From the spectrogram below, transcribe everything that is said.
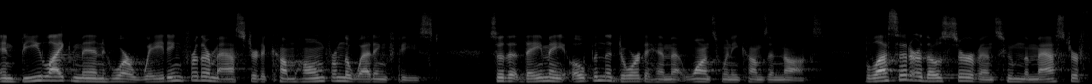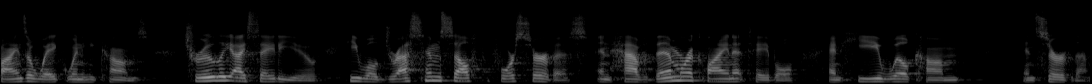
And be like men who are waiting for their master to come home from the wedding feast, so that they may open the door to him at once when he comes and knocks. Blessed are those servants whom the master finds awake when he comes. Truly I say to you, he will dress himself for service and have them recline at table, and he will come and serve them.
